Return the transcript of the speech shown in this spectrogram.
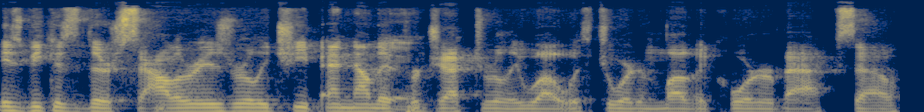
is because their salary is really cheap and now they yeah. project really well with Jordan Love at quarterback. So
